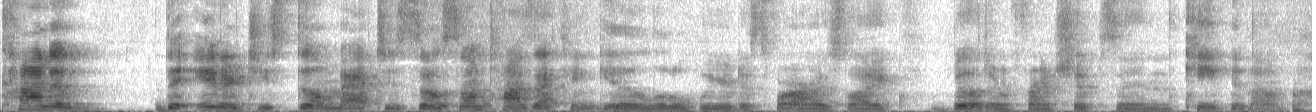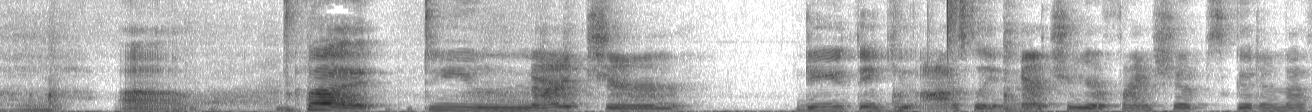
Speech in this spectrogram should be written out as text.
kind of the energy still matches. So sometimes that can get a little weird as far as like building friendships and keeping them. Um, but do you nurture? Do you think you honestly nurture your friendships good enough,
